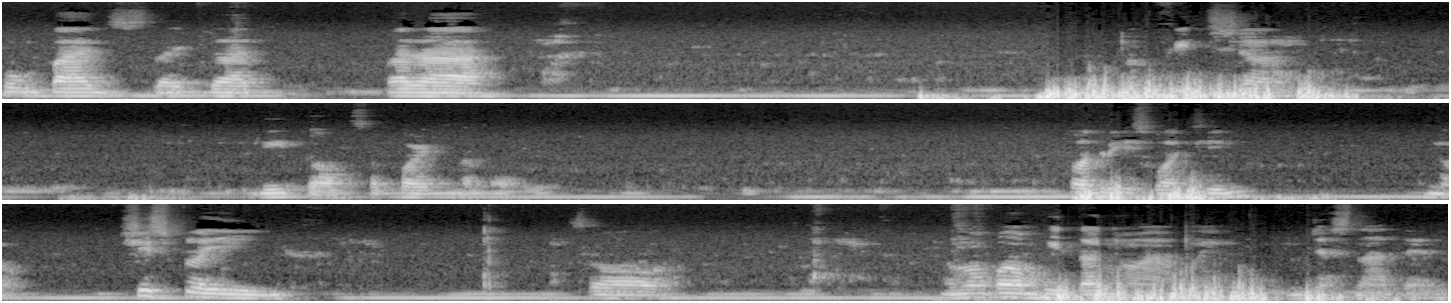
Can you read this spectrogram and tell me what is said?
foam pads like that, para mag-fit siya dito, sa part na to. Audrey is watching? No. She's playing. So, naman ko ang kita nyo ha. Wait, adjust natin.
